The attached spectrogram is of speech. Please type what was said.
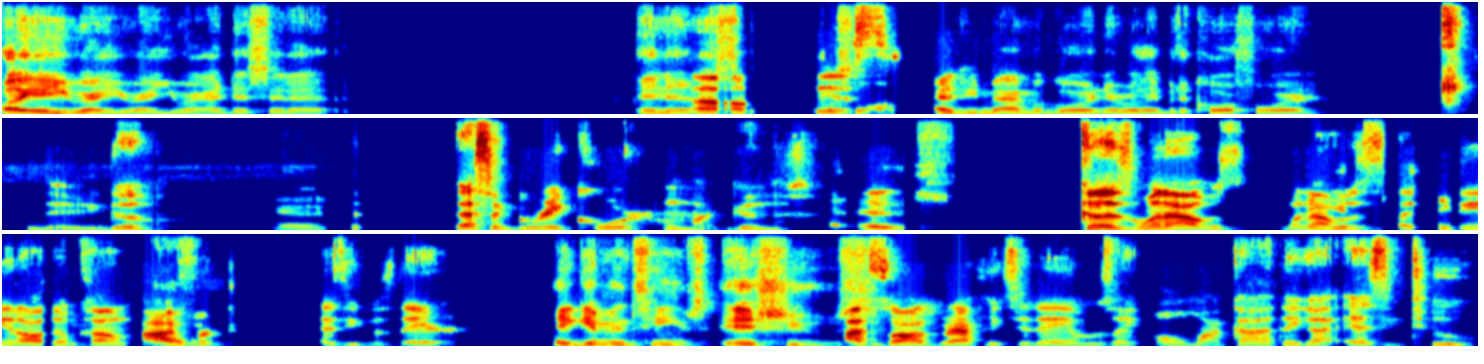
Oh yeah, you're right. You're right. You're right. I did say that. And then uh, yes. Ezi Magbegor, they were able to core for. There you go. Yeah, that's a great core. Oh my goodness, it is. Because when I was when I was like seeing all them come, I oh forgot as he was there. They giving teams issues. I saw a graphic today and was like, "Oh my god, they got Ezi too."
